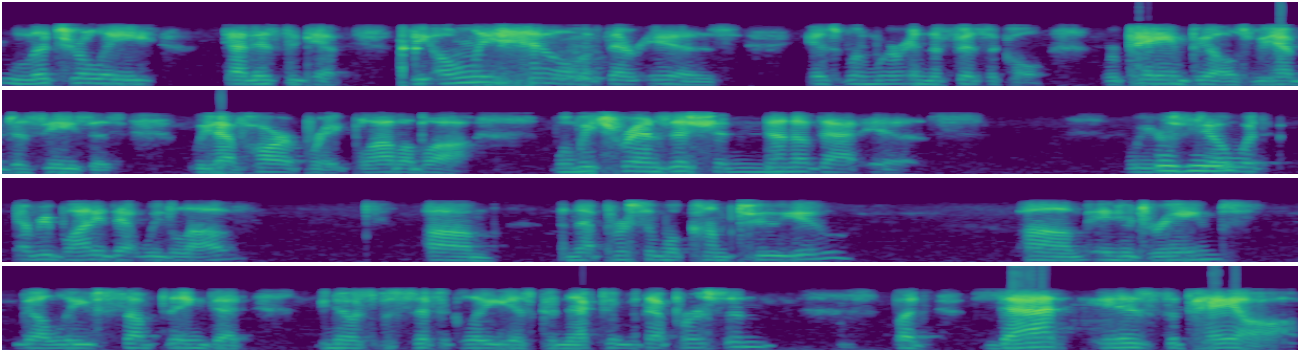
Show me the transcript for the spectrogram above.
literally, that is the gift. The only hell that there is is when we're in the physical. We're paying bills. We have diseases. We have heartbreak. Blah blah blah. When we transition, none of that is. We are mm-hmm. still with everybody that we love, um, and that person will come to you um, in your dreams. They'll leave something that you know specifically is connected with that person, but that is the payoff.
